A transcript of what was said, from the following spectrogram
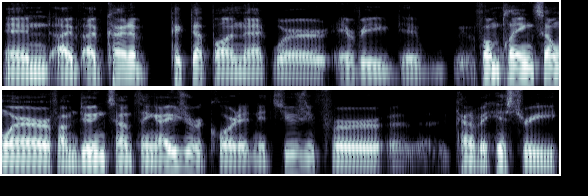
And I've I've kind of picked up on that where every if I'm playing somewhere, if I'm doing something, I usually record it, and it's usually for uh, kind of a history.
